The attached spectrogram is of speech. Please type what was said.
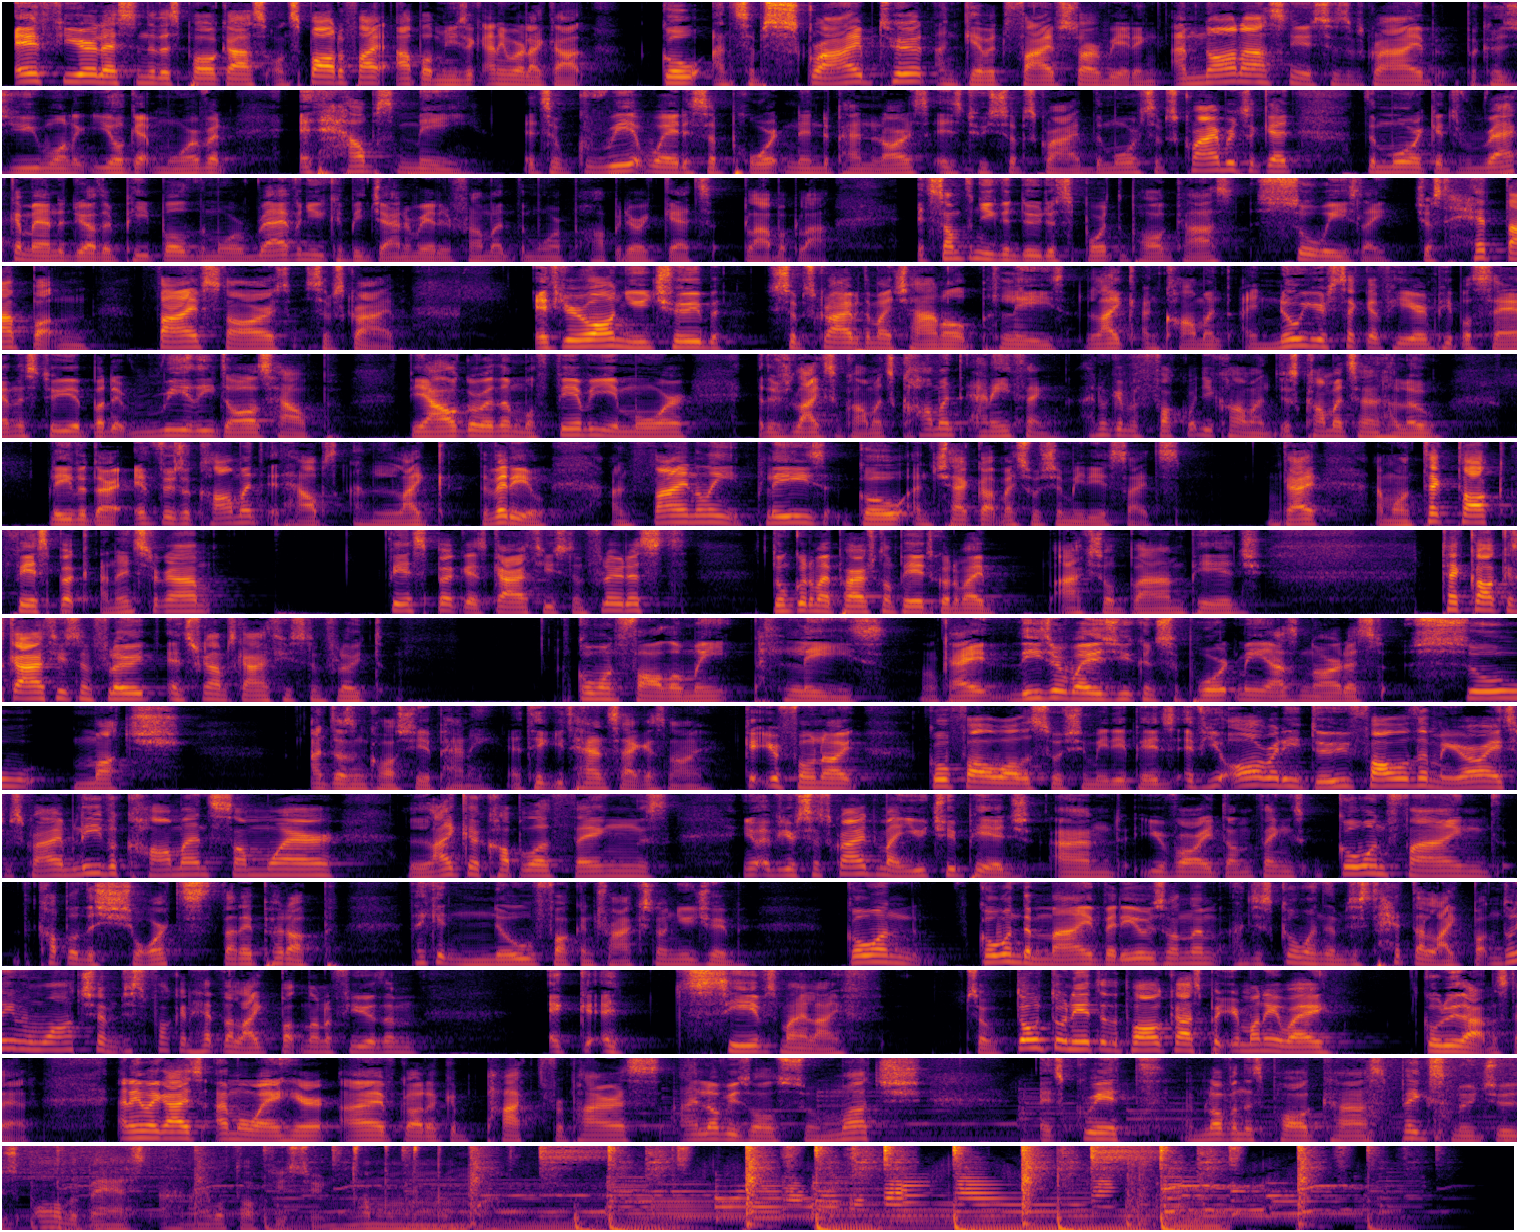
If you're listening to this podcast on Spotify, Apple Music, anywhere like that, go and subscribe to it and give it five star rating. I'm not asking you to subscribe because you want to, you'll get more of it. It helps me. It's a great way to support an independent artist is to subscribe. The more subscribers you get, the more it gets recommended to other people, the more revenue can be generated from it, the more popular it gets, blah blah blah. It's something you can do to support the podcast so easily. Just hit that button, five stars, subscribe. If you're on YouTube, subscribe to my channel, please. Like and comment. I know you're sick of hearing people saying this to you, but it really does help. The algorithm will favor you more if there's likes and comments. Comment anything. I don't give a fuck what you comment. Just comment saying hello. Leave it there. If there's a comment, it helps and like the video. And finally, please go and check out my social media sites. Okay? I'm on TikTok, Facebook, and Instagram. Facebook is Gareth Houston Flutist. Don't go to my personal page, go to my actual band page. TikTok is Gareth Houston Flute. Instagram's Gareth Houston Flute. Go and follow me, please. Okay? These are ways you can support me as an artist so much and doesn't cost you a penny. It take you 10 seconds now. Get your phone out, go follow all the social media pages. If you already do follow them or you're already subscribed, leave a comment somewhere, like a couple of things. You know, if you're subscribed to my YouTube page and you've already done things, go and find a couple of the shorts that I put up. They get no fucking traction on YouTube. Go and go into my videos on them and just go in them, just hit the like button. Don't even watch them, just fucking hit the like button on a few of them. It, it saves my life. So don't donate to the podcast, put your money away Go do that instead. Anyway, guys, I'm away here. I've got a packed for Paris. I love you all so much. It's great. I'm loving this podcast. Big smooches, all the best, and I will talk to you soon.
